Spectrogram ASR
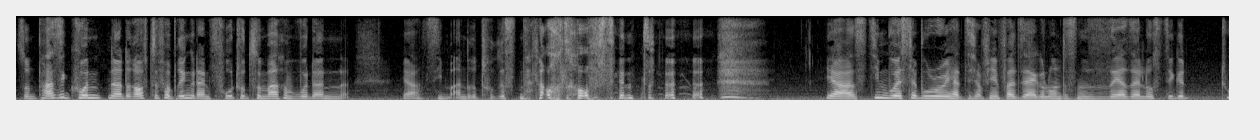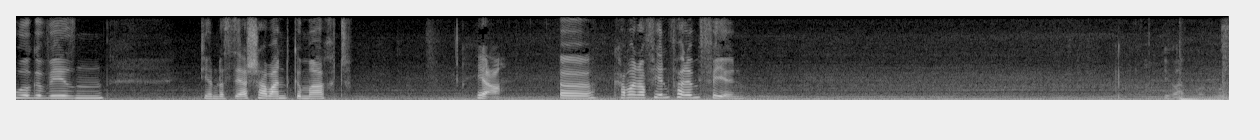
so ein paar Sekunden da drauf zu verbringen und ein Foto zu machen, wo dann ja, sieben andere Touristen dann auch drauf sind. ja, Steam Westerbury hat sich auf jeden Fall sehr gelohnt. Das ist eine sehr, sehr lustige Tour gewesen. Die haben das sehr charmant gemacht. Ja, äh, kann man auf jeden Fall empfehlen. Wir warten mal kurz.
